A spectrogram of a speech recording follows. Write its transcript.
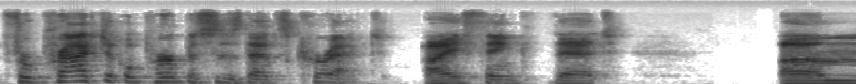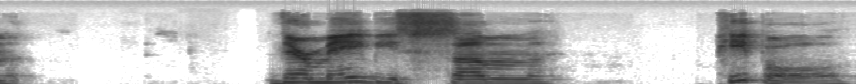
for practical purposes, that's correct. I think that um, there may be some people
